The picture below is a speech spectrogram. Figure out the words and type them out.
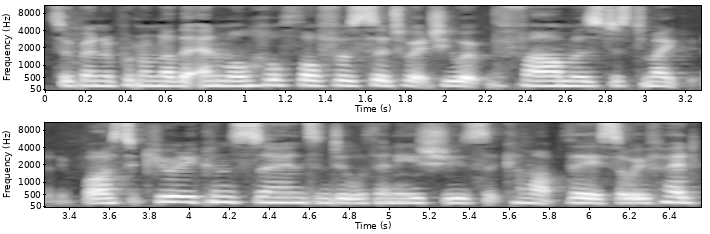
So we're going to put on another animal health officer to actually work with the farmers just to make biosecurity concerns and deal with any issues that come up there. So we've had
